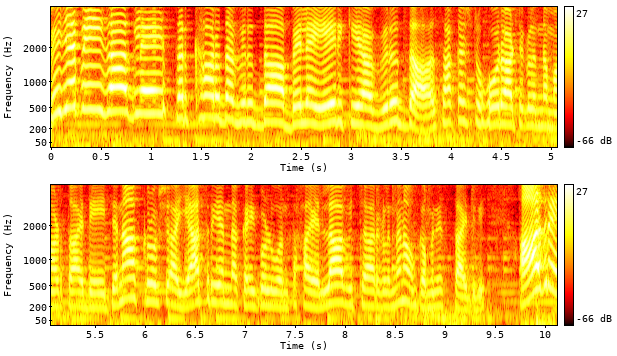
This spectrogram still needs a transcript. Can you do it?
ಬಿಜೆಪಿ ಈಗಾಗಲೇ ಸರ್ಕಾರದ ವಿರುದ್ಧ ಬೆಲೆ ಏರಿಕೆಯ ವಿರುದ್ಧ ಸಾಕಷ್ಟು ಹೋರಾಟಗಳನ್ನು ಮಾಡ್ತಾ ಇದೆ. ಜನಾಕ್ರೋಶ ಯಾತ್ರೆಯನ್ನ ಕೈಗೊಳ್ಳುವಂತಹ ಎಲ್ಲಾ ವಿಚಾರಗಳನ್ನು ನಾವು ಗಮನಿಸ್ತಾ ಇದ್ದೀವಿ. ಆದರೆ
